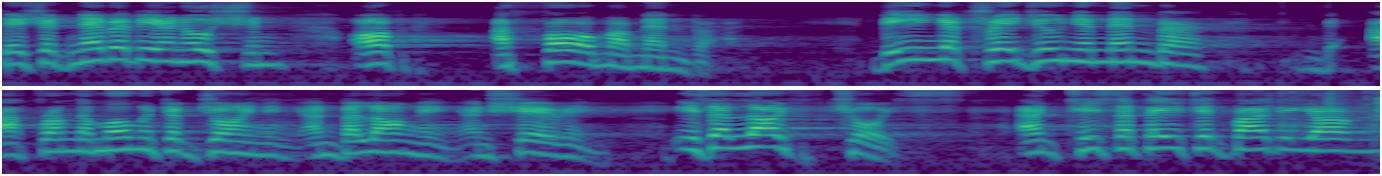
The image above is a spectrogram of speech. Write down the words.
there should never be a notion of a former member. Being a trade union member Uh, from the moment of joining and belonging and sharing is a life choice anticipated by the young,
